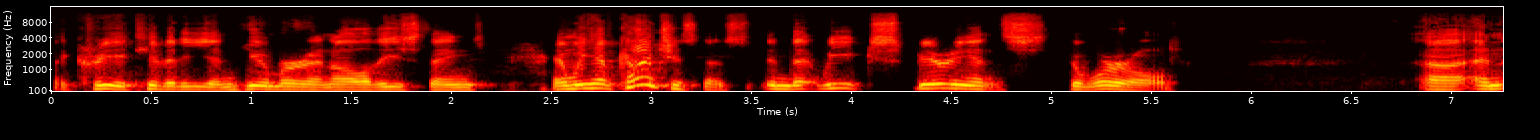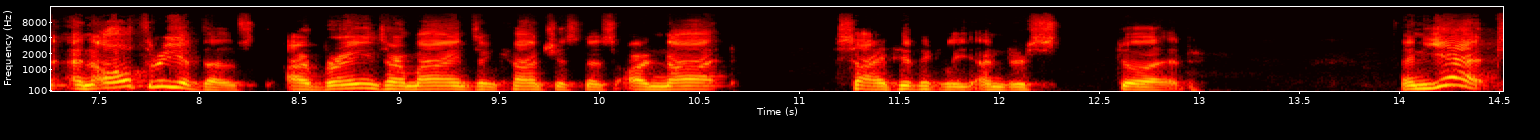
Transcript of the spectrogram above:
like creativity and humor and all of these things. And we have consciousness in that we experience the world uh, and, and all three of those, our brains, our minds, and consciousness, are not scientifically understood. And yet,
